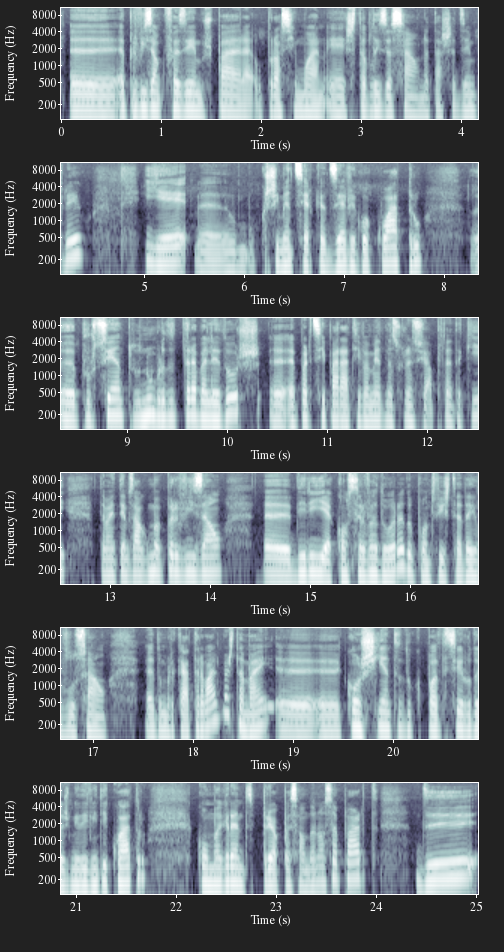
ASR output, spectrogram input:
Uh, a previsão que fazemos para o próximo ano é a estabilização na taxa de desemprego e é uh, o crescimento de cerca de 0,4% o número de trabalhadores a participar ativamente na Segurança Social. Portanto, aqui também temos alguma previsão Uh, diria, conservadora do ponto de vista da evolução do mercado de trabalho, mas também consciente do que pode ser o 2024, com uma grande preocupação da nossa parte de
